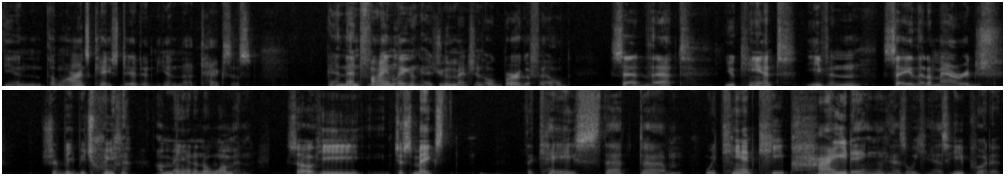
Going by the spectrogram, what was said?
in the Lawrence case did in, in uh, Texas. And then finally, as you mentioned, Obergefell said that you can't even say that a marriage should be between a man and a woman. So he just makes the case that um, we can't keep hiding, as we as he put it,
